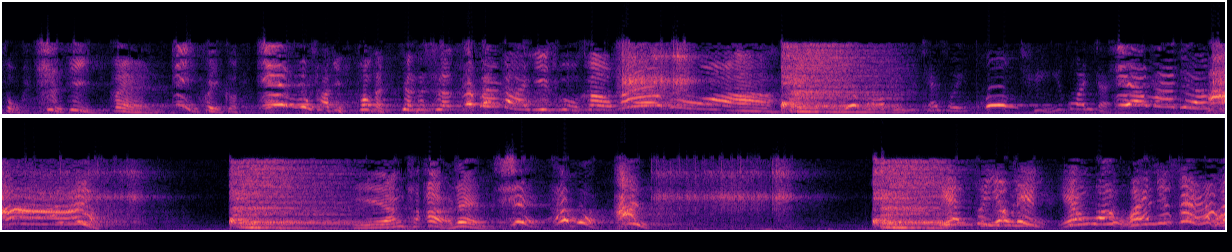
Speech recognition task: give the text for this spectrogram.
宿，势必奋地回阁，英勇杀敌，否则将他设死关外，一出后果。我老臣与千岁同去观阵。将马将，将他二人射昏。千岁有令，阎王怀你社会。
